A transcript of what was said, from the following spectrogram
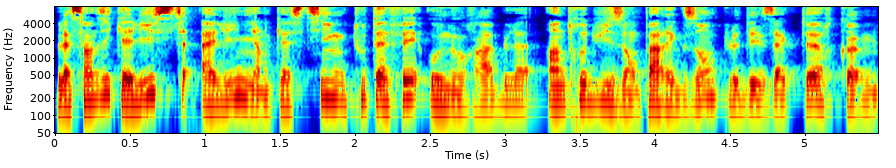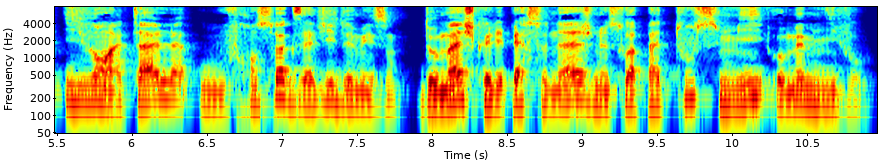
La syndicaliste aligne un casting tout à fait honorable, introduisant par exemple des acteurs comme Yvan Attal ou François-Xavier de Maison. Dommage que les personnages ne soient pas tous mis au même niveau.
